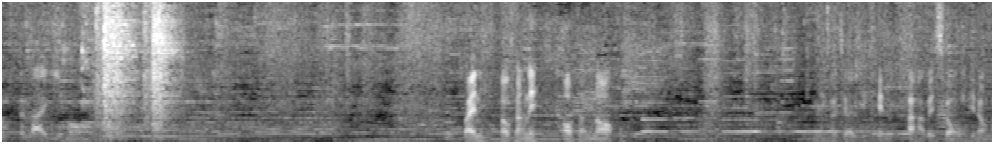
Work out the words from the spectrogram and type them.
มันเนลายยี่ห้อไปนี่เอาทั้งนี่เอาทั้งนอกนี่เขาจะเข็นขาไปส่งพี่น้อง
